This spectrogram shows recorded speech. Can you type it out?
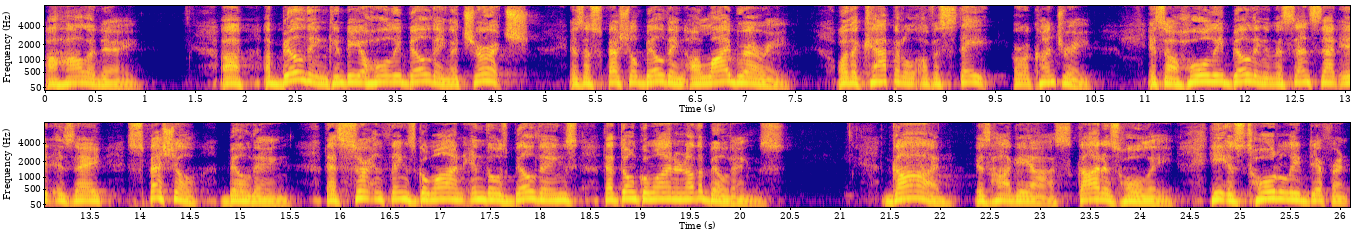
a holiday. Uh, a building can be a holy building, a church is a special building, a library, or the capital of a state or a country. It's a holy building in the sense that it is a special building, that certain things go on in those buildings that don't go on in other buildings. God is hagios. God is holy. He is totally different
